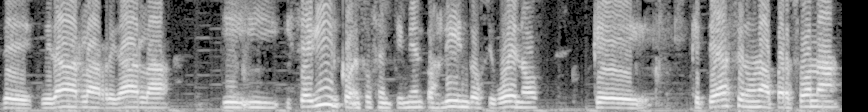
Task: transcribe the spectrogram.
De cuidarla, regarla y, y seguir con esos sentimientos lindos y buenos que, te hacen una persona,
